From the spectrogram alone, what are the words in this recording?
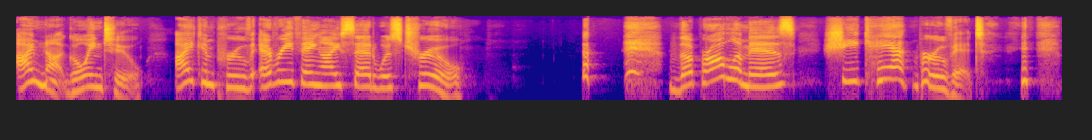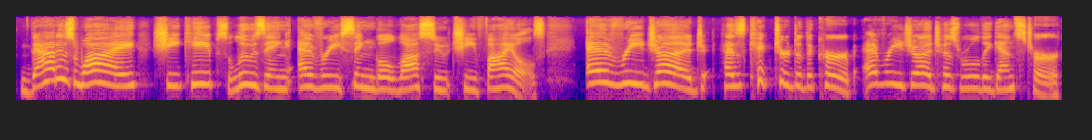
I'm not going to. I can prove everything I said was true. The problem is she can't prove it. that is why she keeps losing every single lawsuit she files. Every judge has kicked her to the curb. Every judge has ruled against her.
